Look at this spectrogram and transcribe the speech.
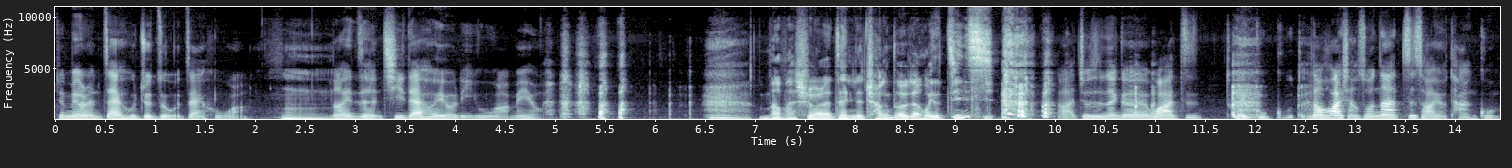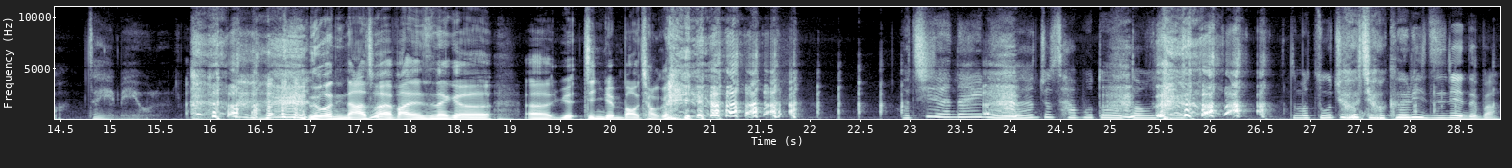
就没有人在乎，就只有我在乎啊。嗯，然后一直很期待会有礼物啊，没有。妈妈说了，在你的床头上会有惊喜啊，就是那个袜子会鼓鼓的。那我后来想说，那至少有糖果嘛，再也没有了。如果你拿出来发现是那个呃元金元宝巧克力，我记得那一年好像就差不多的东西，什么足球巧克力之类的吧。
